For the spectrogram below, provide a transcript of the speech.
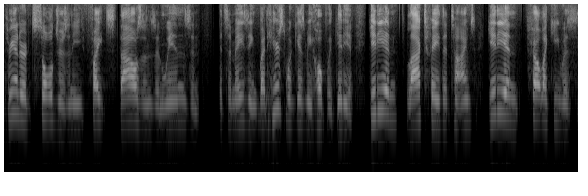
300 soldiers, and he fights thousands and wins, and it's amazing. But here's what gives me hope with Gideon Gideon lacked faith at times. Gideon felt like he was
